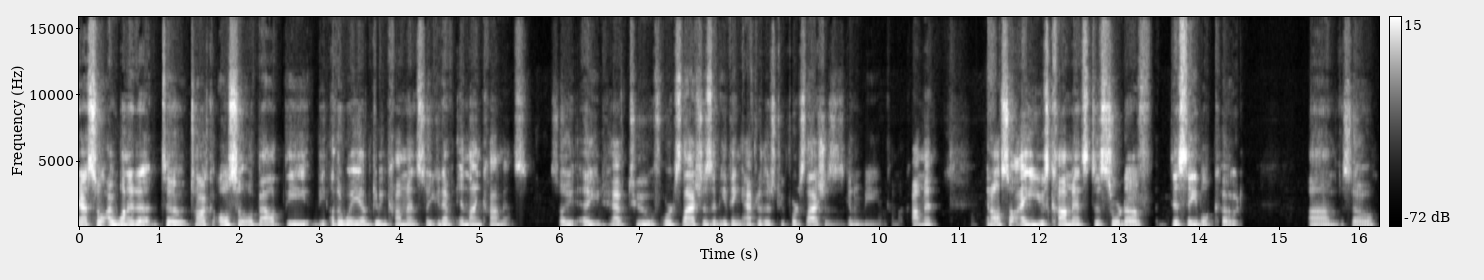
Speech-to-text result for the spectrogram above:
Yeah, so I wanted to, to talk also about the the other way of doing comments. So you can have inline comments. So uh, you have two forward slashes, and anything after those two forward slashes is going to become a comment. And also, I use comments to sort of disable code. Um, so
